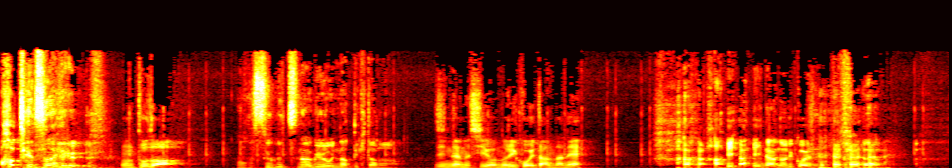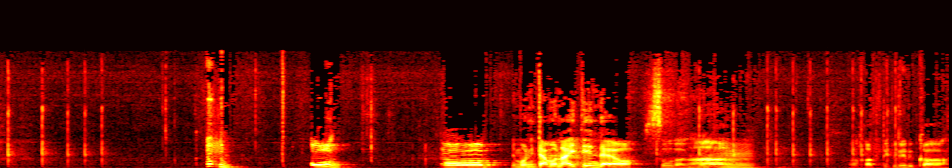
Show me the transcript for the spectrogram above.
あ手つなげる。本当だ。なんかすぐつなぐようになってきたな。陣内の死を乗り越えたんだね。早いな乗り越えるの。でモニターも泣いてんだよ。そうだな、うん。分かってくれるか。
